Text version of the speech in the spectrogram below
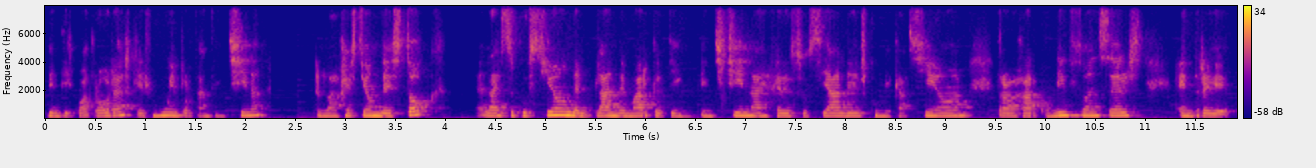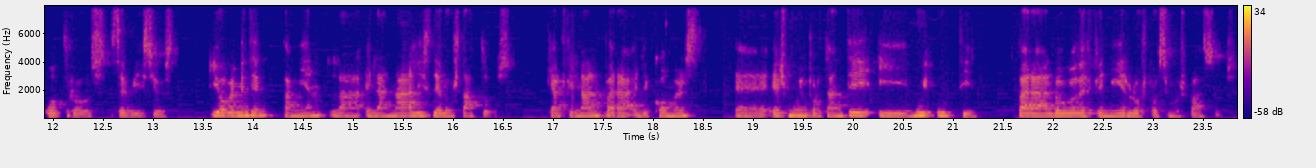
24 horas, que es muy importante en China, la gestión de stock, la ejecución del plan de marketing en China, en redes sociales, comunicación, trabajar con influencers, entre otros servicios. Y obviamente también el análisis de los datos, que al final para el e-commerce eh, es muy importante y muy útil para luego definir los próximos pasos.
